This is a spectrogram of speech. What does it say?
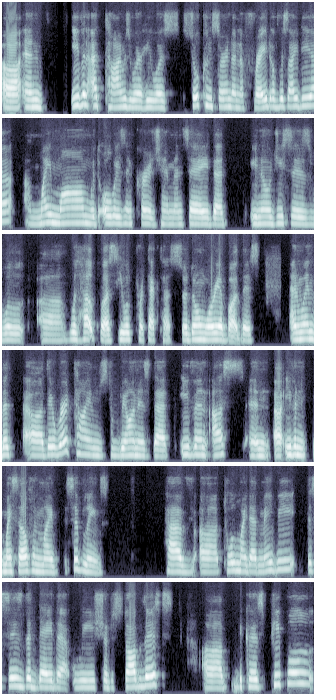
Uh, and even at times where he was so concerned and afraid of this idea, uh, my mom would always encourage him and say that you know Jesus will uh, will help us. He will protect us. So don't worry about this. And when the uh, there were times, to be honest, that even us and uh, even myself and my siblings have uh, told my dad maybe this is the day that we should stop this uh, because people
